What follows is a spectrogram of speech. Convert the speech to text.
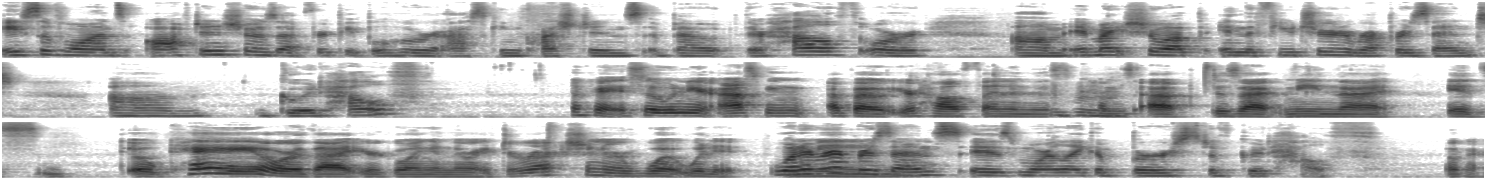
Ace of Wands often shows up for people who are asking questions about their health, or um, it might show up in the future to represent um, good health. Okay, so when you're asking about your health then and this Mhm. comes up, does that mean that it's okay or that you're going in the right direction or what would it What it represents is more like a burst of good health. Okay.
